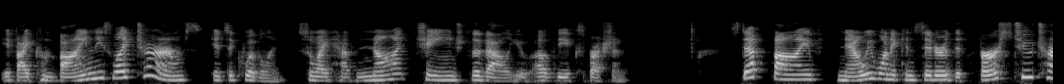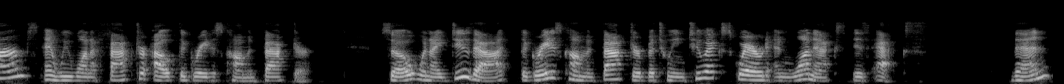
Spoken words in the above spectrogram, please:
If I combine these like terms, it's equivalent. So I have not changed the value of the expression. Step five, now we want to consider the first two terms and we want to factor out the greatest common factor. So when I do that, the greatest common factor between 2x squared and 1x is x. Then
